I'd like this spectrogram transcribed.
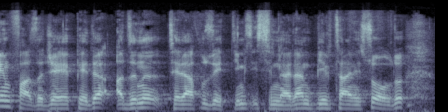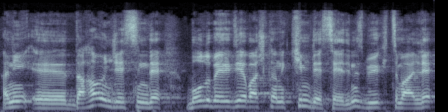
en fazla CHP'de adını telaffuz ettiğimiz isimlerden bir tanesi oldu. Hani e, daha öncesinde Bolu Belediye Başkanı kim deseydiniz büyük ihtimalle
